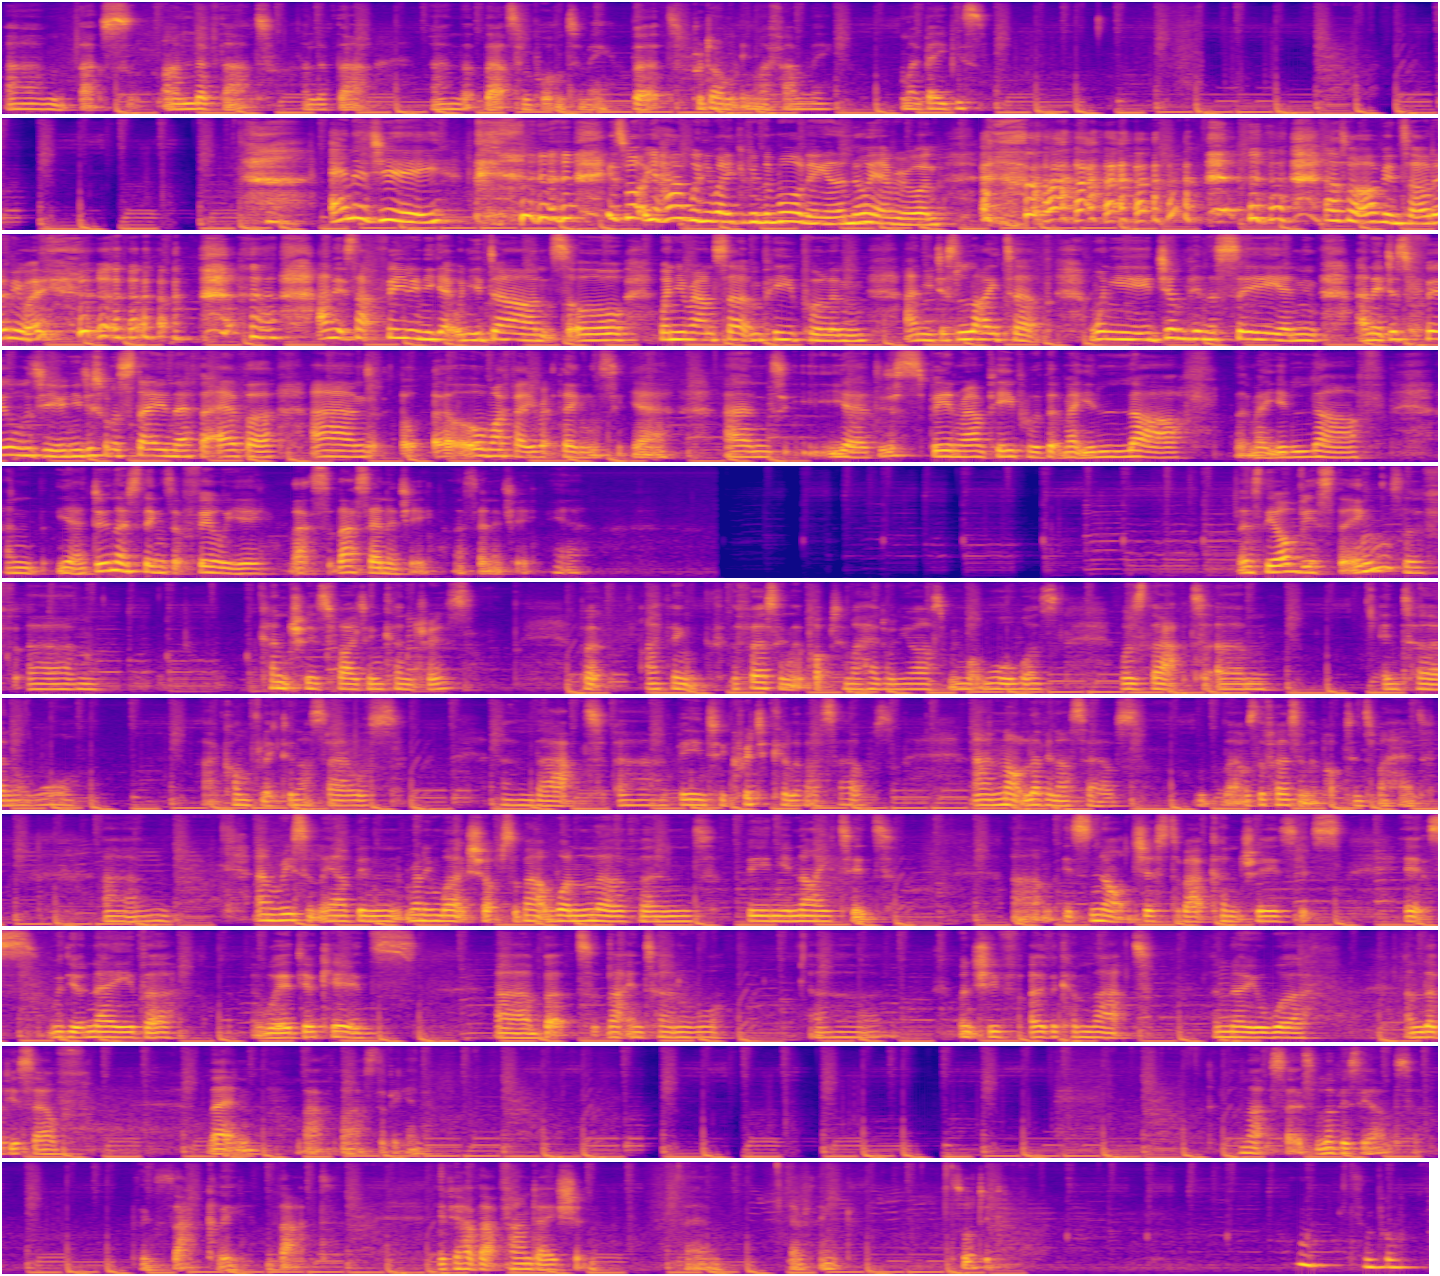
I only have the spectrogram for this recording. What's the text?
um, that's I love that. I love that, and that, that's important to me. But predominantly my family, my babies. Energy! it's what you have when you wake up in the morning and annoy everyone. That's what I've been told anyway. and it's that feeling you get when you dance or when you're around certain people and, and you just light up. When you jump in the sea and, and it just fills you and you just want to stay in there forever. And uh, all my favourite things, yeah. And yeah, just being around people that make you laugh, that make you laugh. And yeah, doing those things that fill you, that's, that's energy. That's energy, yeah. There's the obvious things of um, countries fighting countries, but I think the first thing that popped in my head when you asked me what war was was that um, internal war, that conflict in ourselves, and that uh, being too critical of ourselves and not loving ourselves. That was the first thing that popped into my head. Um, and recently I've been running workshops about one love and being united um, it's not just about countries, it's, it's with your neighbour, with your kids, uh, but that internal war. Uh, once you've overcome that and know your worth and love yourself, then that, that's the beginning. And that says love is the answer. It's exactly that. If you have that foundation, um, everything sorted. Hmm, simple.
